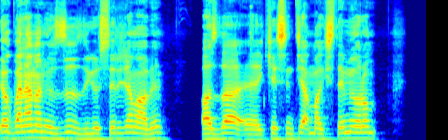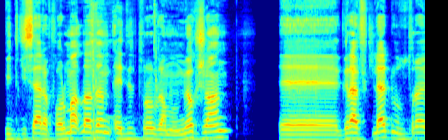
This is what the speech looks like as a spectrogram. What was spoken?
Yok ben hemen hızlı hızlı göstereceğim abi. Fazla e, kesinti yapmak istemiyorum. Bilgisayarı formatladım. Edit programım yok şu an. E, grafikler ultra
